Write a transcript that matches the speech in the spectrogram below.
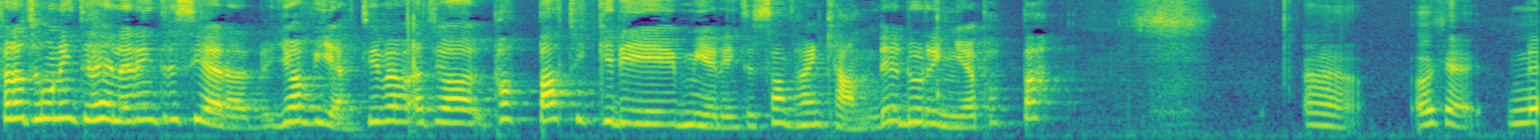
För att hon inte heller är intresserad. Jag vet ju vem, att jag, pappa tycker det är mer intressant, han kan det, då ringer jag pappa. Ah, Okej, nu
